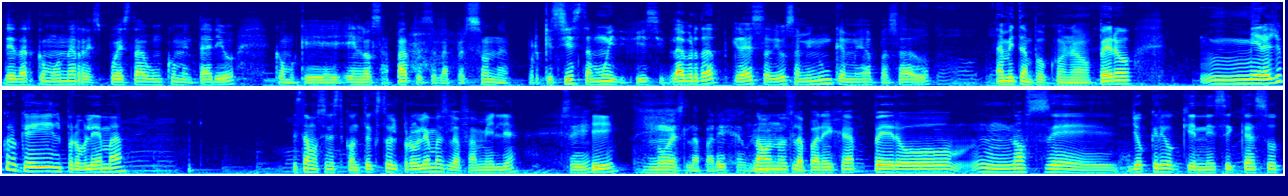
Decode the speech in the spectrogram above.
de dar como una respuesta o un comentario como que en los zapatos de la persona, porque sí está muy difícil. La verdad, gracias a Dios, a mí nunca me ha pasado. A mí tampoco, no. Pero. Mira, yo creo que ahí el problema. estamos en este contexto, el problema es la familia. Sí. Y no es la pareja. no, no es la pareja, pero mm, no sé, yo creo que en ese caso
